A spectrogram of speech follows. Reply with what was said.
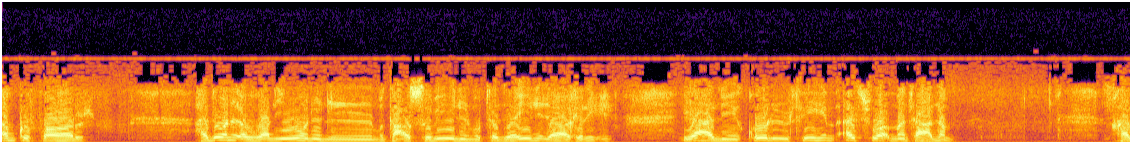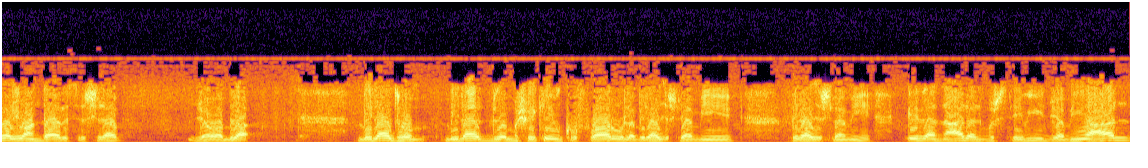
أم كفار؟ هذون الأفغانيون المتعصبين المبتدعين إلى آخره. يعني قل فيهم أسوأ ما تعلم. خرجوا عن دائرة الإسلام؟ جواب لا. بلادهم بلاد مشركين كفار ولا بلاد إسلامية؟ بلاد إسلامية. إذا على المسلمين جميعا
